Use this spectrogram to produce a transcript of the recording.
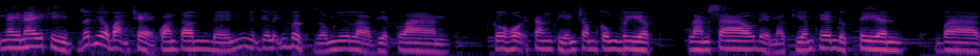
Ngày nay thì rất nhiều bạn trẻ quan tâm đến những cái lĩnh vực giống như là việc làm, cơ hội tăng tiến trong công việc, làm sao để mà kiếm thêm được tiền và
